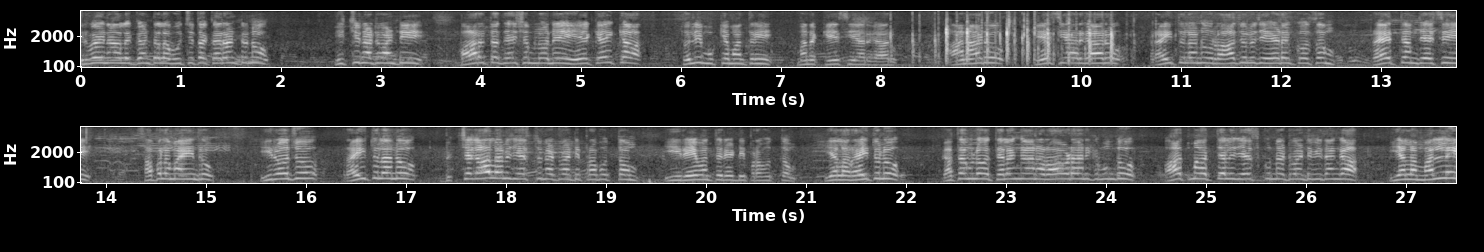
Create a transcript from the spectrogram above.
ఇరవై నాలుగు గంటల ఉచిత కరెంటును ఇచ్చినటువంటి భారతదేశంలోనే ఏకైక తొలి ముఖ్యమంత్రి మన కేసీఆర్ గారు. ఆనాడు కేసీఆర్ గారు రైతులను రాజులు చేయడం కోసం ప్రయత్నం చేసి సఫలమైనరు ఈరోజు రైతులను బిచ్చగాళ్ళను చేస్తున్నటువంటి ప్రభుత్వం ఈ రేవంత్ రెడ్డి ప్రభుత్వం. ఇలా రైతులు గతంలో తెలంగాణ రావడానికి ముందు ఆత్మహత్యలు చేసుకున్నటువంటి విధంగా ఇలా మళ్ళీ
